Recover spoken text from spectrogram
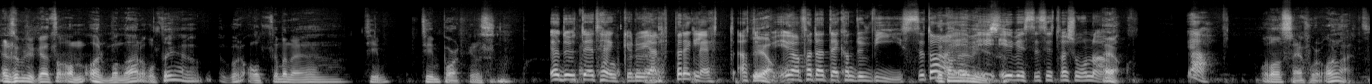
ellers så bruker jeg et arm- armbånd der alltid. Jeg går alltid med det Team, team Parkinson. Ja, du, Det tenker du hjelper deg litt? At du, ja. Ja. For at det kan du vise da, i, vise. I, i visse situasjoner? Ja. Ja. Og da ser jeg for All right,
